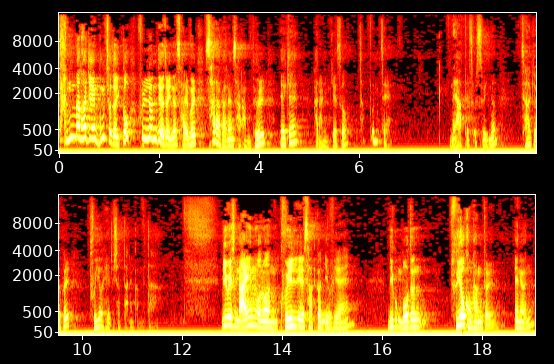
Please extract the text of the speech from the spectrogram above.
단단하게 뭉쳐져 있고 훈련되어져 있는 삶을 살아가는 사람들에게 하나님께서 첫 번째 내 앞에 설 수 있는 자격을 부여해 주셨다는 겁니다. 미국에서 911, 911 사건 이후에 미국 모든 주요 공항들에는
